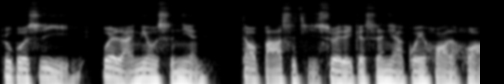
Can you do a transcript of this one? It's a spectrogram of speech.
如果是以未来六十年到八十几岁的一个生涯规划的话，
